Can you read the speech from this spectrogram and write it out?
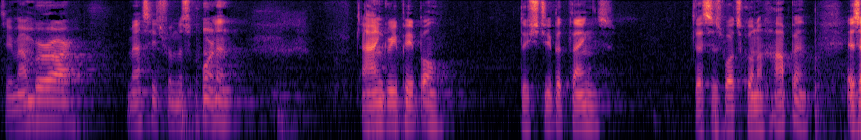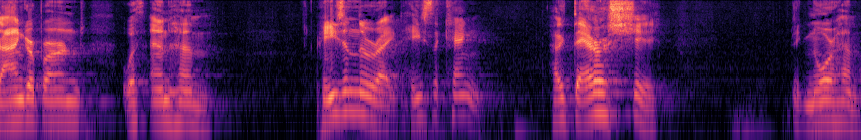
Do you remember our message from this morning? Angry people do stupid things. This is what's going to happen. His anger burned within him. He's in the right, he's the king. How dare she ignore him?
